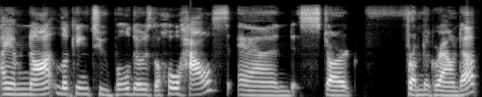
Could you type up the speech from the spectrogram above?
I am not looking to bulldoze the whole house and start from the ground up.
